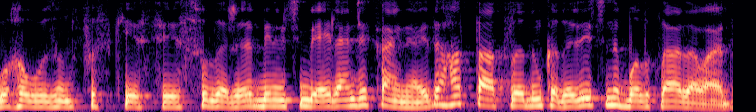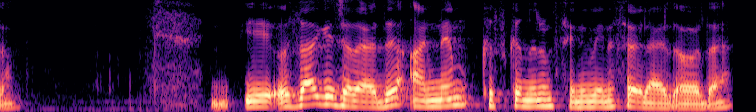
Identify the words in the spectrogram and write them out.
Bu havuzun fıskiyesi, suları benim için bir eğlence kaynağıydı. Hatta hatırladığım kadarıyla içinde balıklar da vardı. E, özel gecelerde annem kıskanırım seni beni söylerdi orada.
